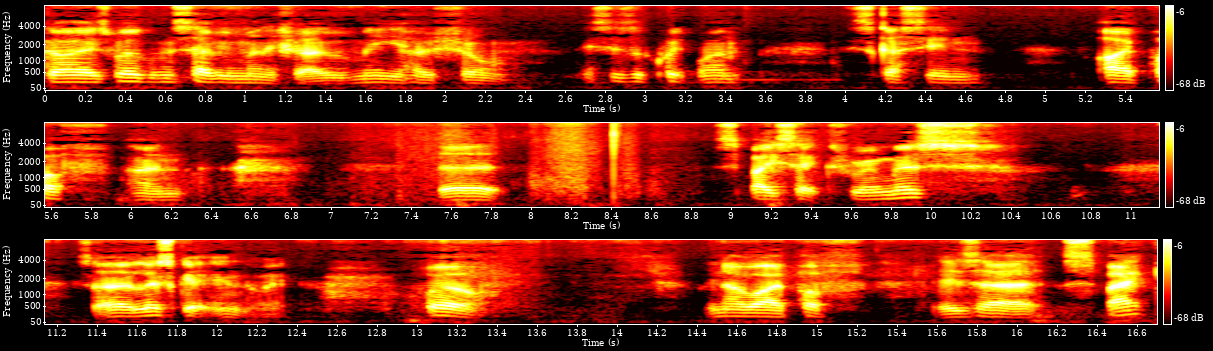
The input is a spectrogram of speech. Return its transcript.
Guys, welcome to Saving Money Show with me, your host Sean. This is a quick one discussing IPOF and the SpaceX rumours. So let's get into it. Well, we know IPOF is a SPAC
